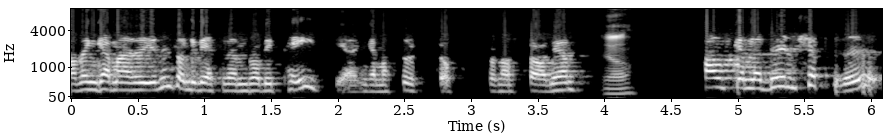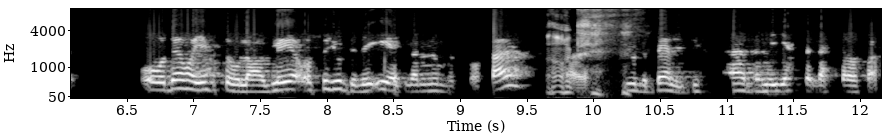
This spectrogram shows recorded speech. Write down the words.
Av en gammal, jag vet inte om du vet vem Robbie Page är, en gammal surfproffs från Australien. Ja. Hans gamla bil köpte vi och den var jätteolaglig och så gjorde vi egna nummerplåtar. Vi gjorde belgiska, den är jättelätt att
